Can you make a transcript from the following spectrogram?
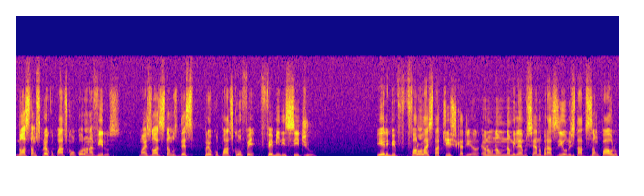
nós estamos preocupados com o coronavírus, mas nós estamos despreocupados com o fe, feminicídio. E ele me falou lá a estatística, de, eu não, não, não me lembro se é no Brasil, no estado de São Paulo.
